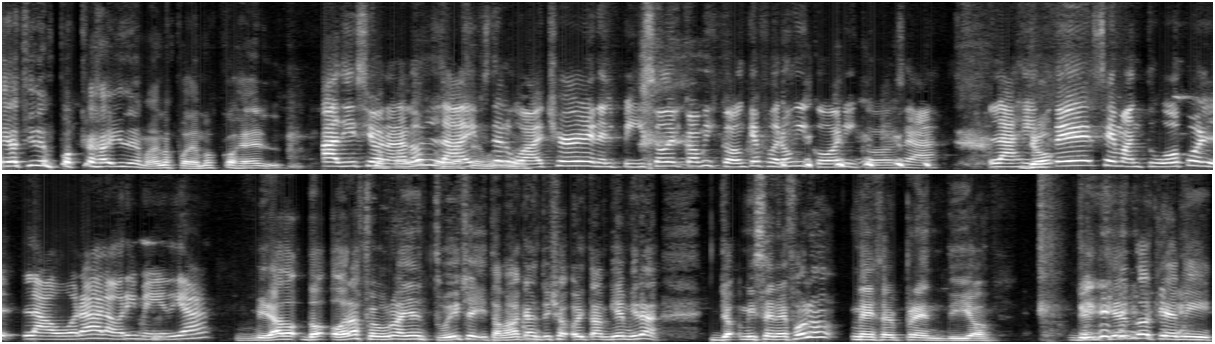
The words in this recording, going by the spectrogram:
ellos tienen podcasts ahí de más, nos podemos coger. Adicional a los lives del Watcher en el piso del Comic Con que fueron icónicos. O sea, la gente se mantuvo por la hora, la hora y media. Mira, dos horas fue uno ahí en Twitch y estamos acá en Twitch hoy también. Mira, yo, mi teléfono me sorprendió. Yo entiendo que mi,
